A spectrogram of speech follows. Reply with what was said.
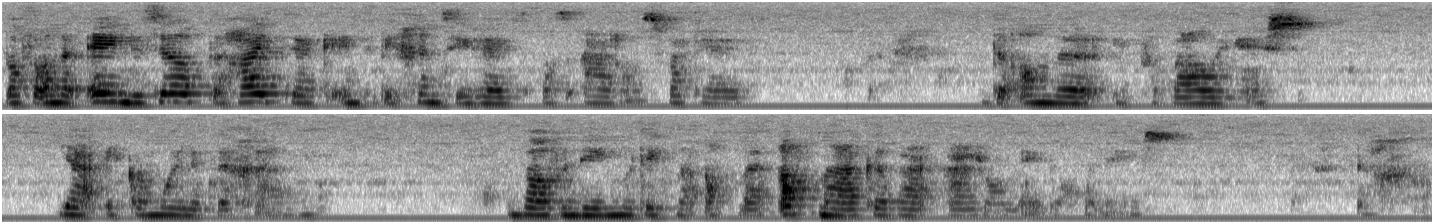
Waarvan de een dezelfde high-tech intelligentie heeft als Aaron Zwart heeft. De ander in verbouwing is. Ja, ik kan moeilijk weggaan. Bovendien moet ik me afmaken waar Aaron mee begonnen is. Dag.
